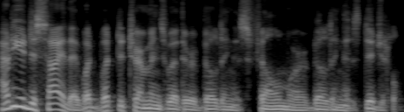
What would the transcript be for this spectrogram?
How do you decide that? What what determines whether a building is film or a building is digital?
